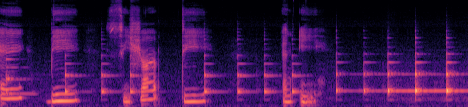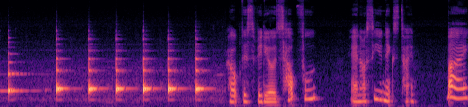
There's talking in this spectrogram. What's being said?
A, B, C sharp, D, and E. I hope this video is helpful and I'll see you next time. Bye!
